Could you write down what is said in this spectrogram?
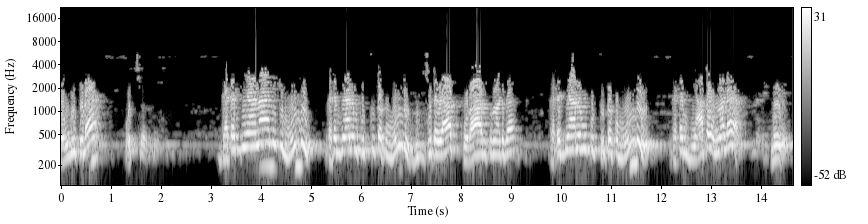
రెండు కూడా వచ్చేది ఘట జ్ఞానానికి ముందు ఘట జ్ఞానం పుట్టుటకు ముందు బుద్ధుడయా పురా అంటున్నాడుగా. ఘట జ్ఞానం పుట్టుటకు ముందు ఘట జ్ఞాత ఉన్నాడా? లేదు.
